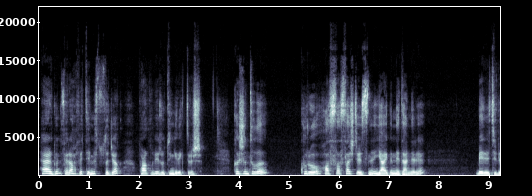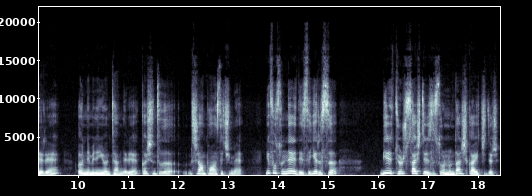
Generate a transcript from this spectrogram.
her gün ferah ve temiz tutacak farklı bir rutin gerektirir. Kaşıntılı, kuru, hassas saç derisinin yaygın nedenleri, belirtileri, önlemenin yöntemleri, kaşıntılı şampuan seçimi. Nüfusun neredeyse yarısı bir tür saç derisi sorunundan şikayetçidir.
